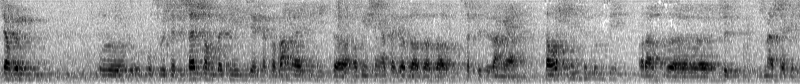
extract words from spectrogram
chciałbym usłyszeć szerszą definicję hakowania i do odniesienia tego do, do, do przechwytywania całości instytucji oraz e, czy znasz jakieś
